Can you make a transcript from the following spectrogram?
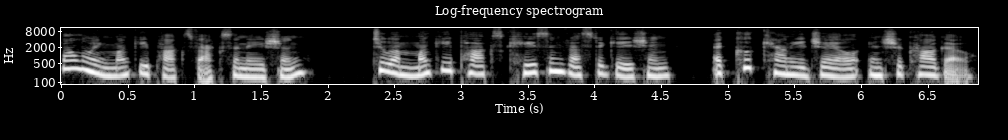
following monkeypox vaccination to a monkeypox case investigation at Cook County Jail in Chicago.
